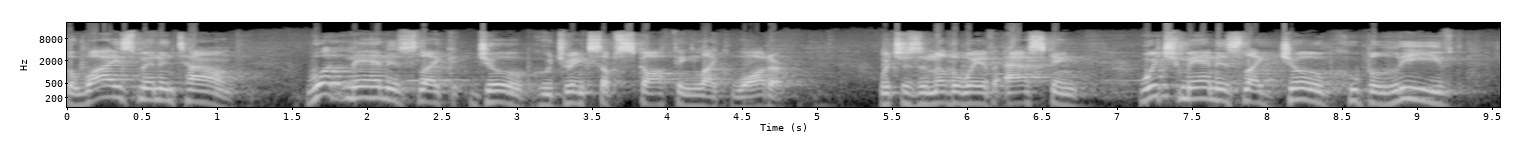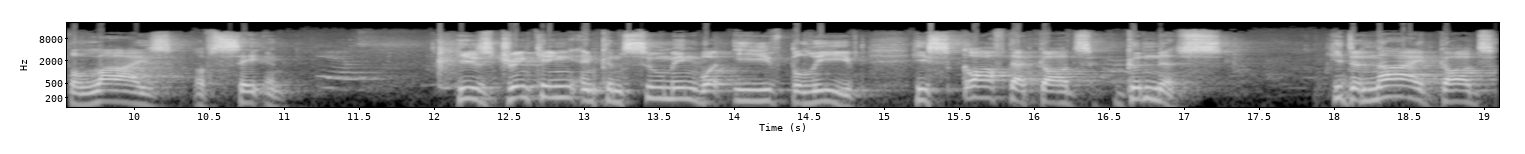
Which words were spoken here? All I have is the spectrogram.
the wise men in town, what man is like Job who drinks up scoffing like water? Which is another way of asking, which man is like Job who believed the lies of Satan? He is drinking and consuming what Eve believed. He scoffed at God's goodness. He denied God's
